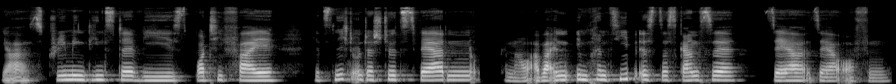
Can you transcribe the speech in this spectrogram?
ja, Streaming-Dienste wie Spotify jetzt nicht unterstützt werden. Genau, aber in, im Prinzip ist das Ganze sehr, sehr offen.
